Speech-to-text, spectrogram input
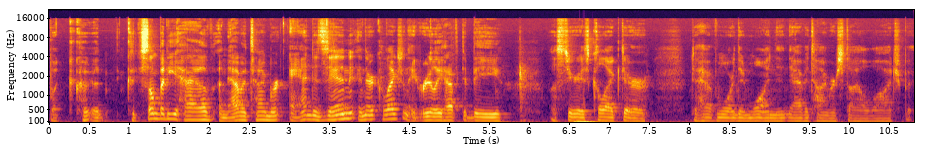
but could could somebody have a Navitimer and a Sinn in their collection? They'd really have to be a serious collector to have more than one Navitimer style watch. But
